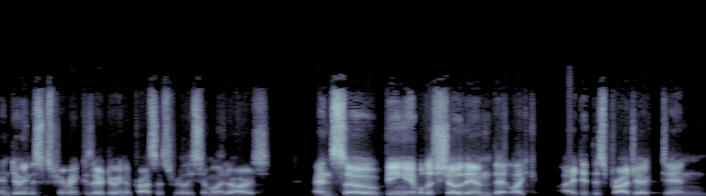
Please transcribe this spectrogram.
in doing this experiment because they're doing a process really similar to ours. And so being able to show them that like I did this project and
